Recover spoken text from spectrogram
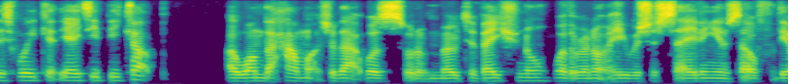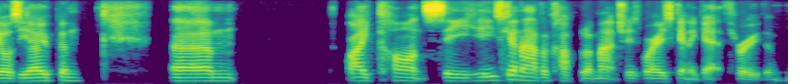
this week at the ATP Cup. I wonder how much of that was sort of motivational, whether or not he was just saving himself for the Aussie Open. Um, I can't see he's going to have a couple of matches where he's going to get through them.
